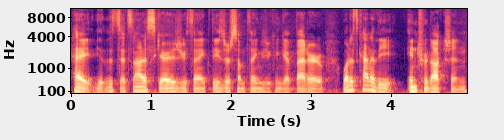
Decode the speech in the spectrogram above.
"Hey, it's, it's not as scary as you think. These are some things you can get better." What is kind of the introduction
